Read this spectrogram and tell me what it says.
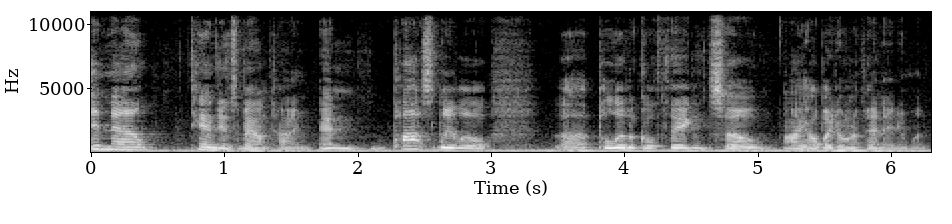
And now, tangents about time, and possibly a little uh, political thing, so I hope I don't offend anyone.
